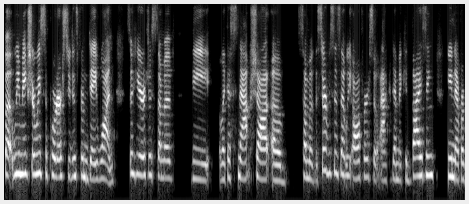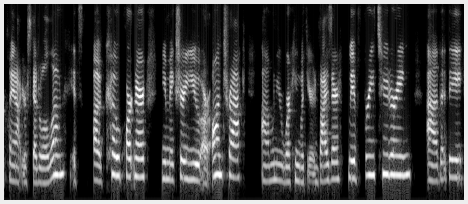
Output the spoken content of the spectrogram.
But we make sure we support our students from day one. So here are just some of the, like a snapshot of some of the services that we offer. So academic advising, you never plan out your schedule alone. It's a co-partner. You make sure you are on track um, when you're working with your advisor. We have free tutoring uh, that they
